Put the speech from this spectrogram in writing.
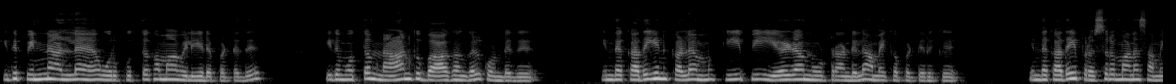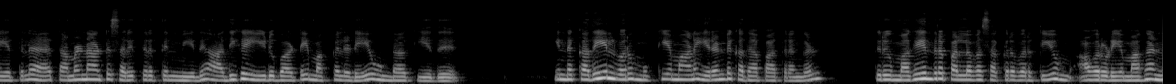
இது பின்னாளில் ஒரு புத்தகமாக வெளியிடப்பட்டது. இது மொத்தம் நான்கு பாகங்கள் கொண்டது. இந்த கதையின் களம் கிபி ஏழாம் நூற்றாண்டில் அமைக்கப்பட்டிருக்கு. இந்த கதை பிரசுரமான சமயத்தில் தமிழ்நாட்டு சரித்திரத்தின் மீது அதிக ஈடுபாட்டை மக்களிடையே உண்டாக்கியது. இந்த கதையில் வரும் முக்கியமான இரண்டு கதாபாத்திரங்கள் திரு மகேந்திர பல்லவ சக்கரவர்த்தியும் அவருடைய மகன்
